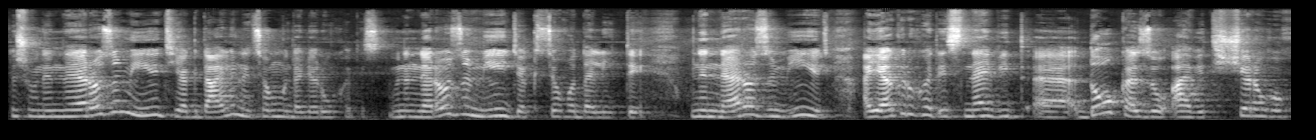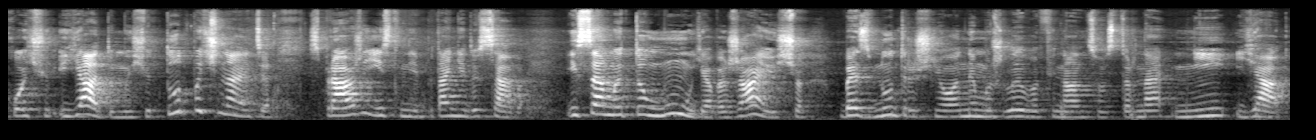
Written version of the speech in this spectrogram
Тому що вони не розуміють, як далі на цьому далі рухатись. Вони не розуміють, як з цього далі йти. Вони не розуміють, а як рухатись не від е, доказу, а від щирого хочу і я. Тому що тут починаються справжні істинні питання до себе. І саме тому я вважаю, що без внутрішнього неможлива фінансова сторона ніяк.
